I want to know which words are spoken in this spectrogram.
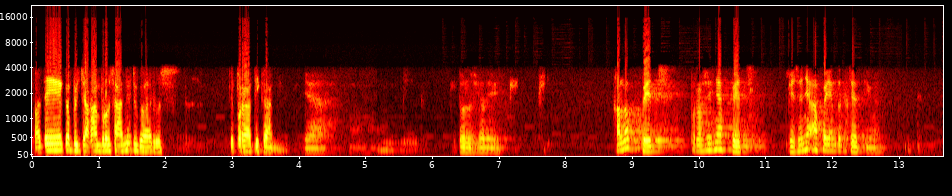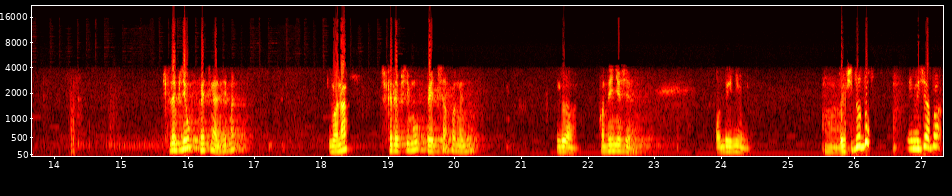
berarti kebijakan perusahaannya juga harus diperhatikan. Ya. Betul sekali. Kalau batch prosesnya batch biasanya apa yang terjadi mas? Skripsimu batch nggak sih mas? Gimana? Skripsimu batch apa nggak sih? Enggak. Continuous ya? Continue. Hmm. Terus itu untuk ini siapa?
